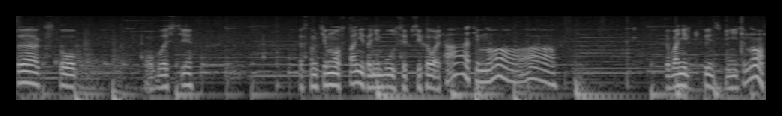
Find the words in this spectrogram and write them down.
Так, стоп. Области. Сейчас там темно станет, они будут все психовать. А, темно. А. Ванильки, в принципе, не темно.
